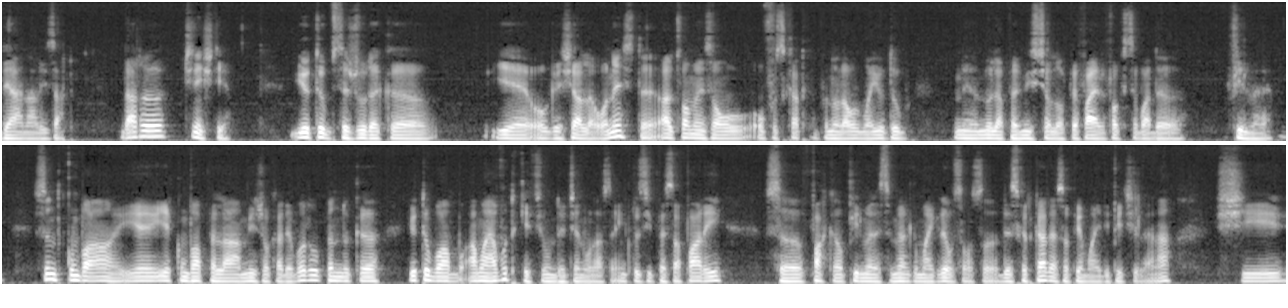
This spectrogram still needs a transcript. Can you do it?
de analizat. Dar uh, cine știe? YouTube se jură că e o greșeală onestă, alți oameni s-au ofuscat că până la urmă YouTube nu le-a permis celor pe Firefox să vadă filmele. Sunt cumva, e, e cumva pe la mijloc adevărul, pentru că YouTube a, a mai avut chestiuni de genul ăsta, inclusiv pe Safari, să facă filmele să meargă mai greu sau să descărcarea să fie mai dificilă, da? Și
